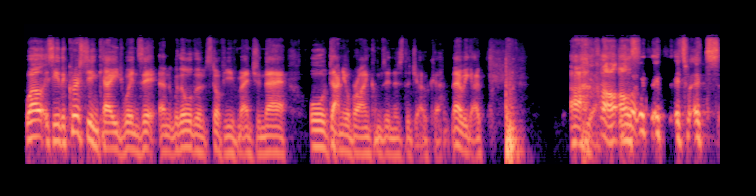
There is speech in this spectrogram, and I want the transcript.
well, it's either Christian Cage wins it, and with all the stuff you've mentioned there, or Daniel Bryan comes in as the Joker. There we go. Uh, Yeah. I'll, I'll- it's, it's, it's it's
